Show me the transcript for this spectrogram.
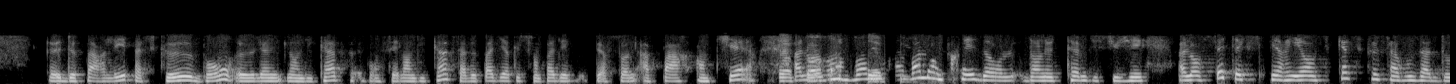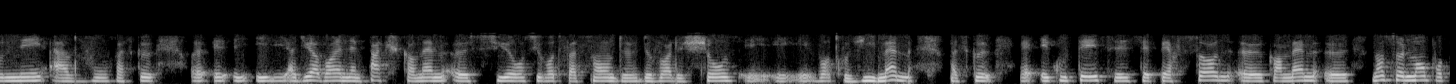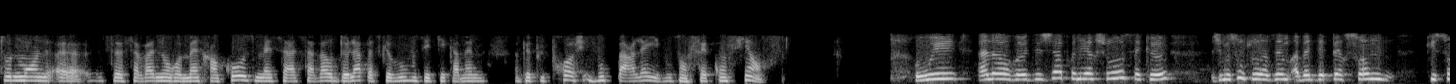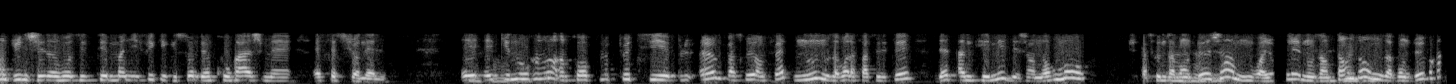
de parler parce que bon euh, l'handicap bon c'est l'handicap ça veut pas dire que ce sont pas des personnes à part entière. Alors on va, entrer dans le, dans le thème du sujet. Alors cette expérience qu'est-ce que ça vous a donné à vous? Parce que euh, il a dû avoir un impact quand même euh, sur sur votre façon de, de voir les choses et, et, et, votre vie même. Parce que écoutez ces, ces personnes euh, quand même non seulement pour tout le monde ça, ça, va nous remettre en cause mais ça ça va au-delà parce que vous vous étiez quand même un peu plus proche vous parlez ils vous ont fait confiance oui alors déjà première chose c'est que je me suis retrouvé avec des personnes qui sont d'une générosité magnifique et qui sont d'un courage mais exceptionnel. Et, et, qui nous rend encore plus petits et plus humbles parce qu'en en fait, nous, nous avons la facilité d'être entre des gens normaux. Parce que nous avons deux jambes, nous voyons clair, nous entendons, nous avons deux bras.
